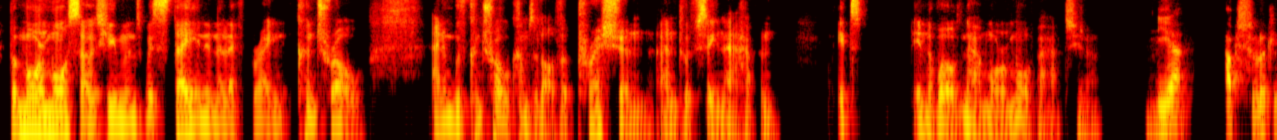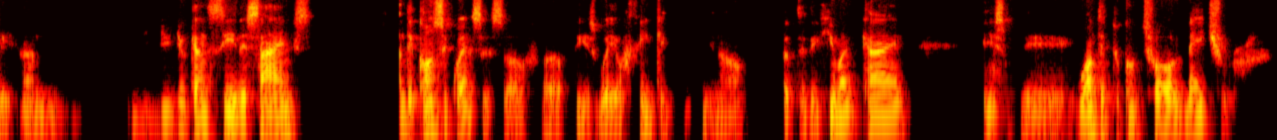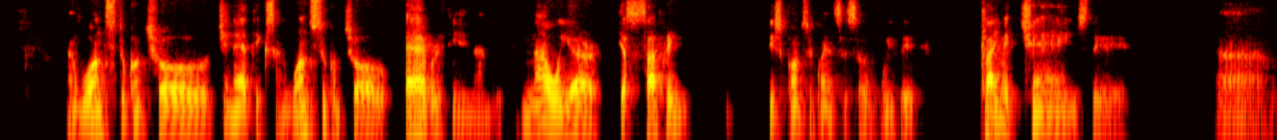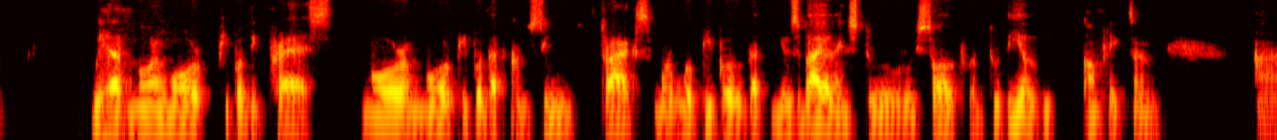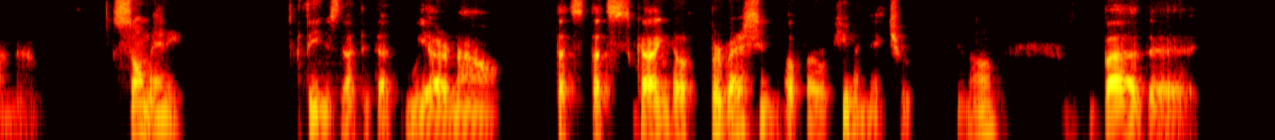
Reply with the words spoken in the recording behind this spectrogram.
But more and more so as humans, we're staying in the left brain control. And with control comes a lot of oppression. And we've seen that happen. It's in the world now more and more perhaps you know? Mm. yeah absolutely. And you, you can see the signs and the consequences of, of this way of thinking you know? That the humankind is uh, wanted to control nature and wants to control genetics and wants to control everything. And now we are just suffering these consequences of, with the climate change the uh, we have more and more people depressed, more and more people that consume drugs, more and more people that use violence to resolve and to deal with conflicts, and, and uh, so many things that that we are now. That's that's kind of perversion of our human nature, you know. But uh,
